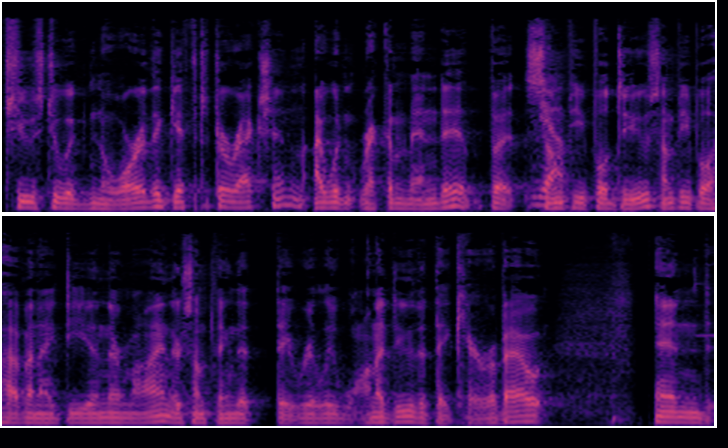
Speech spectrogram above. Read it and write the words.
choose to ignore the gift direction. I wouldn't recommend it, but some Yeah. people do. Some people have an idea in their mind. There's something that they really want to do that they care about. And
